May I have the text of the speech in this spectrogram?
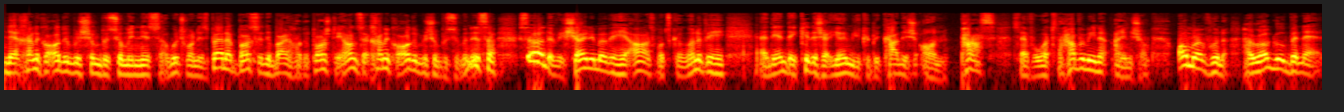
Which one is better? Basa de Bai Hodaposh. The answer Chanukah Odom Mishum Besum Nisa. So the Rishonim over here ask what's going on over here. At the end of Kiddush Hayom, you could be Kaddish on pass. So therefore, what's the Havamina Einsham? Omer of Huna Haragil Beneh.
